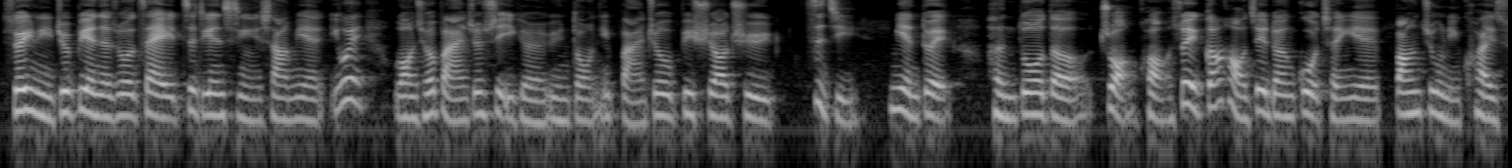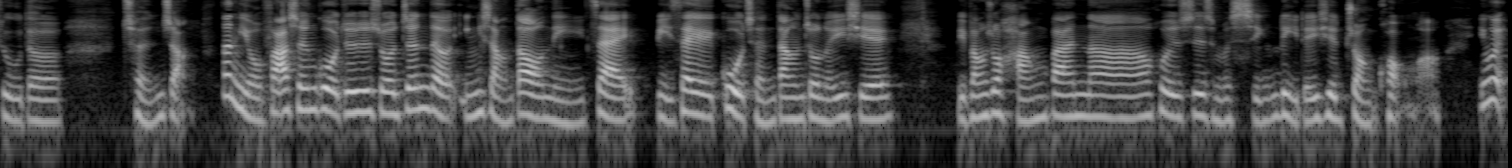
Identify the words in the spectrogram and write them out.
所以你就变得说，在这件事情上面，因为网球本来就是一个人运动，你本来就必须要去自己面对很多的状况，所以刚好这段过程也帮助你快速的。成长，那你有发生过，就是说真的影响到你在比赛过程当中的一些比方说航班呐，或者是什么行李的一些状况吗？因为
